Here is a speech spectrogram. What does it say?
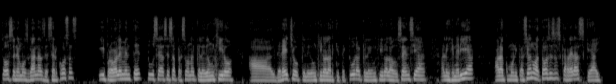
todos tenemos ganas de hacer cosas y probablemente tú seas esa persona que le dé un giro al derecho, que le dé un giro a la arquitectura, que le dé un giro a la docencia, a la ingeniería, a la comunicación o a todas esas carreras que hay.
